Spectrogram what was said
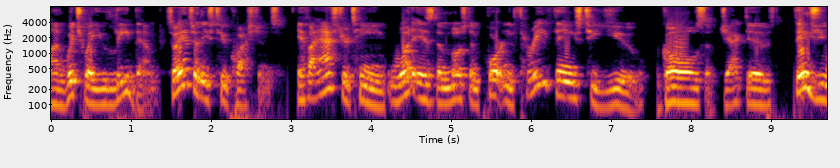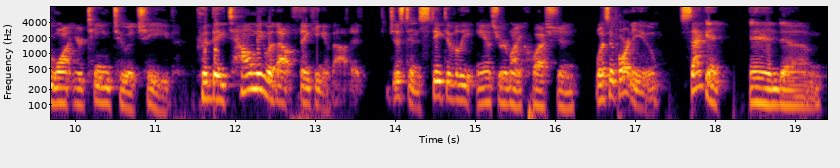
on which way you lead them. So answer these two questions. If I asked your team, what is the most important three things to you, goals, objectives, things you want your team to achieve, could they tell me without thinking about it? just instinctively answer my question. What's important to you? Second, and um,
